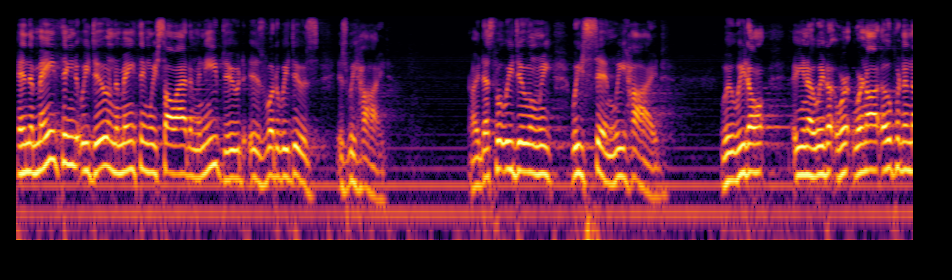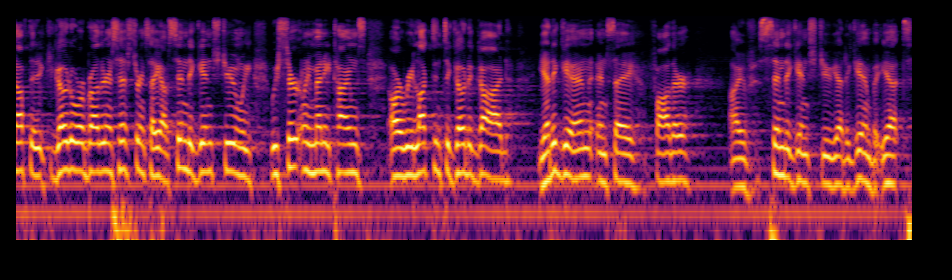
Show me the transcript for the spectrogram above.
and the main thing that we do, and the main thing we saw Adam and Eve do, is what do we do? Is, is we hide. Right? That's what we do when we, we sin, we hide. We, we don't, you know, we don't, we're, we're not open enough to go to our brother and sister and say, I've sinned against you. And we, we certainly many times are reluctant to go to God yet again and say, Father, I've sinned against you yet again, but yet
